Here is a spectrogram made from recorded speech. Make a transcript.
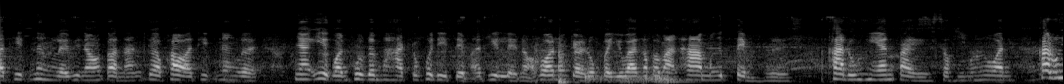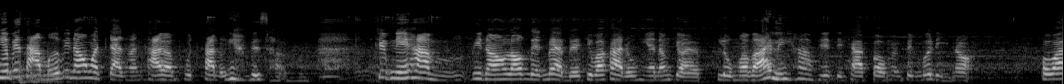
อาทิตย์หนึ่งเลยพี่น้องตอนนั้นเกือบเข้าอาทิตย์หนึ่งเลยยังอีกวันพุธวันพฤหัสก็พอดีเต็มอาทิตย์เลยเนาะเพราะว่าน้องจอยลงไปอยู่บ้านก็ประมาณห้ามื้อเต็มเลยค่าโรงเรียนไปสองมื้อวันค่าโรงเรียนไปสามมื้อพี่น้องวันจันทร์วันคานวันพุธค่าโรงเรียนไปสามคลิปนี้ห้าม พี่น้องลอกเลียนแบบเลยที่ว่าค่าโรงเรียนน้องจอยลุงมาบ้านนี่ห้ามเฮ็ดติดขาดเพราะมันเป็นบ่ดีเนาะเพราะว่า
